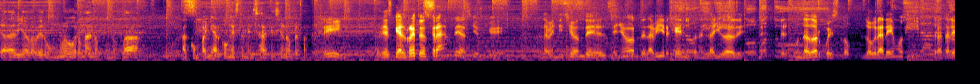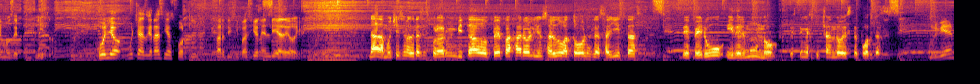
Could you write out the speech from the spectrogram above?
cada día va a haber un nuevo hermano que nos va a acompañar con este mensaje, ¿sí o no, Pepa? Sí, así es que el reto es grande, así es que la bendición del Señor, de la Virgen y con la ayuda del fundador, pues lo lograremos y trataremos de cumplirlo. Julio, muchas gracias por tu participación el día de hoy. Nada, muchísimas gracias por haberme invitado, Pepa, Harold, y un saludo a todos los lasallistas de Perú y del mundo que estén escuchando este podcast. Muy bien,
